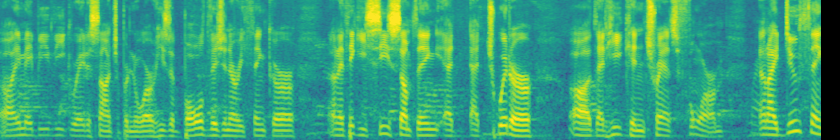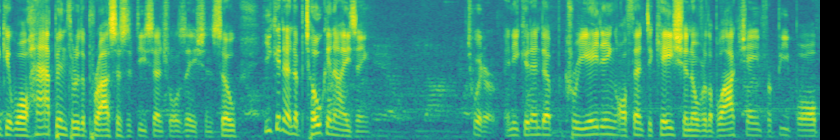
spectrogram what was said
Uh, he may be the greatest entrepreneur. He's a bold, visionary thinker. And I think he sees something at, at Twitter uh, that he can transform. And I do think it will happen through the process of decentralization. So he could end up tokenizing Twitter, and he could end up creating authentication over the blockchain for people,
